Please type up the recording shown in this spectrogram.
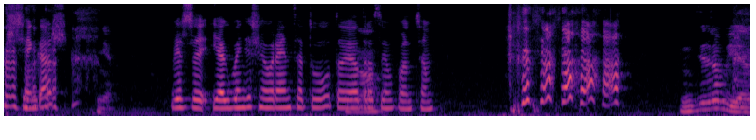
Przysięgasz? Nie. Wiesz, że jak będziesz miał ręce tu, to ja od No. razu ją włączam. Nic nie zrobiłem.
